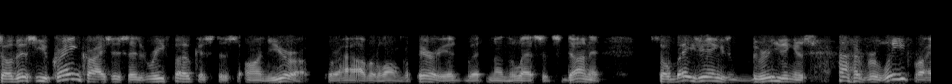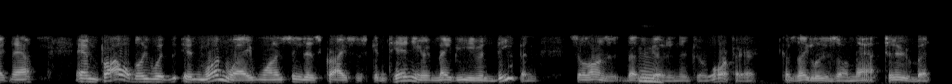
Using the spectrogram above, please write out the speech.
So this Ukraine crisis has refocused us on Europe for however long a period, but nonetheless, it's done it. So Beijing's breathing a sigh of relief right now and probably would, in one way, want to see this crisis continue and maybe even deepen, so long as it doesn't mm. go to nuclear warfare, because they lose on that too. But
